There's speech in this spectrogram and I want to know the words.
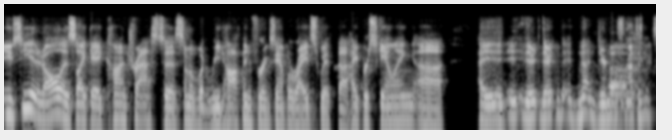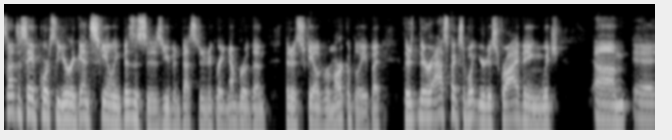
you see it at all as like a contrast to some of what reid hoffman for example writes with uh, hyperscaling uh, not, it's, not to, it's not to say, of course, that you're against scaling businesses. You've invested in a great number of them that have scaled remarkably. But there's, there are aspects of what you're describing which um, uh,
